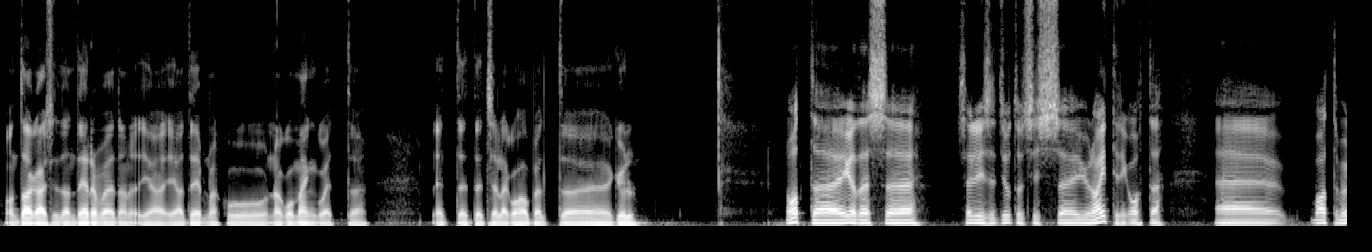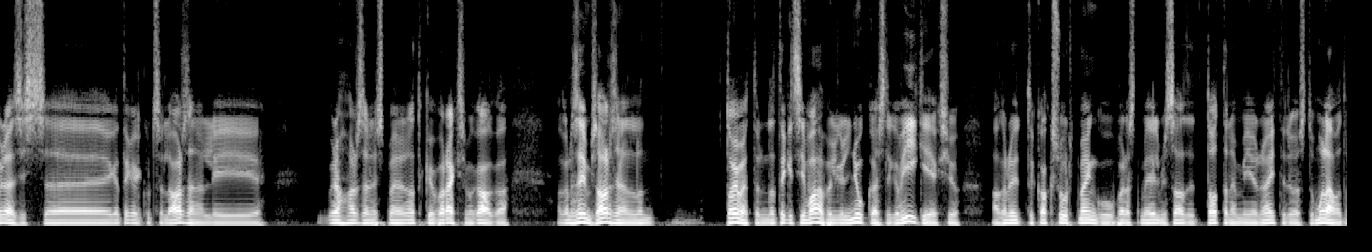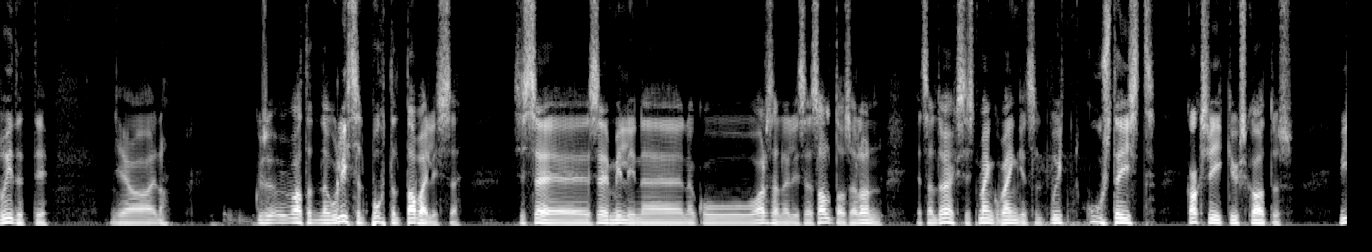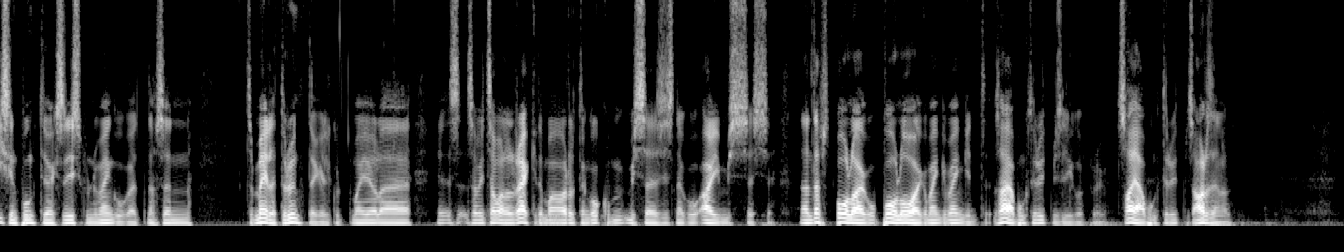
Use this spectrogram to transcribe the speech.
on tagasi, ta on terve ta ja, ja teeb nagu, nagu mängu, et et, et, et selle koha pealt äh, küll. no vot äh,, igatahes äh sellised jutud siis äh, Unitedi kohta. Äh, vaatame üle siis äh, ka tegelikult selle Arsenali, või noh, Arsenalist me natuke juba rääkisime ka, aga aga noh, see, mis Arsenal on toimetanud, nad tegid siin vahepeal küll Newcastle'iga viigi, eks ju, aga nüüd kaks suurt mängu pärast meie eelmist saadet Tottenhami ja Unitedi vastu mõlemad võideti ja noh, kui sa vaatad nagu lihtsalt puhtalt tabelisse, siis see, see, milline nagu Arsenali see saldo seal on, et sealt üheksateist mängu mänginud, sealt võitnud kuusteist, kaks viiki, üks kaotus, viiskümmend punkti üheksateistkümne mänguga, et noh, see on see on meeletu ründ tegelikult, ma ei ole, sa võid samal ajal rääkida, ma arvutan kokku, mis see siis nagu, ai, mis asja. ta on täpselt pool aega, pool hooaega mängi mänginud, saja punkti rütmis liiguvad praegu, saja punkti rütmis, Arsenal.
